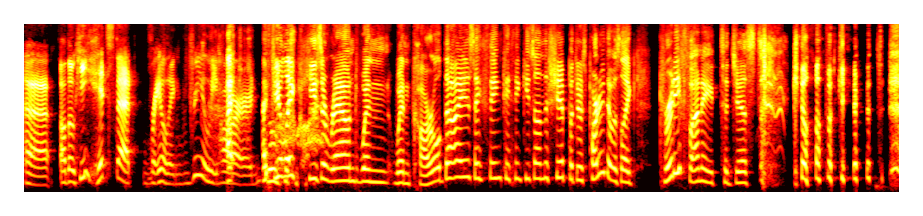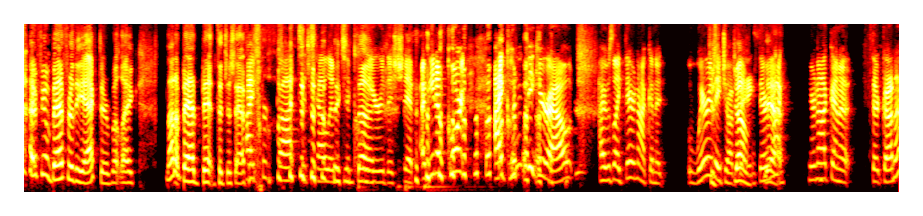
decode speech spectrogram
Uh, although he hits that railing really hard. I feel like he's around when when Carl dies. I think I think he's on the ship, but there's part of that was like pretty funny to just kill off a character. I feel bad for the actor, but like not a bad bit to just have. I forgot to tell him to he died. clear the ship. I mean, of course, I couldn't figure out. I was like, they're not gonna. Where are Just they jumping? jump, They're yeah. not. They're not gonna they're gonna.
